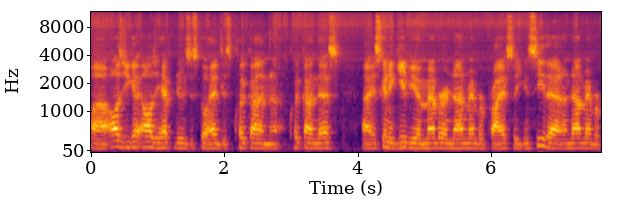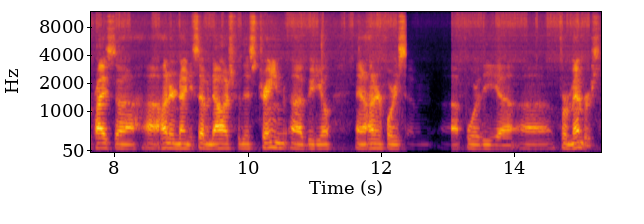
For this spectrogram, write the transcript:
Uh, all you get, all you have to do is just go ahead and just click on uh, click on this. it's going to give you a member and non-member price. So you can see that a non-member price, $197 for this training video, and 147 for the for members.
